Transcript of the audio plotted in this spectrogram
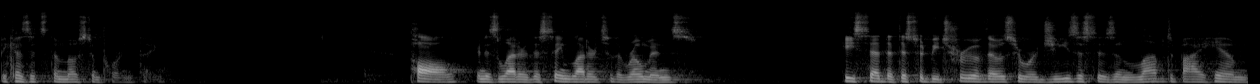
because it's the most important thing. Paul, in his letter, this same letter to the Romans, he said that this would be true of those who were Jesus's and loved by him.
